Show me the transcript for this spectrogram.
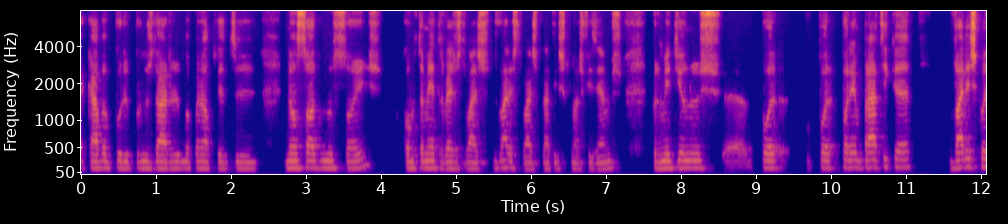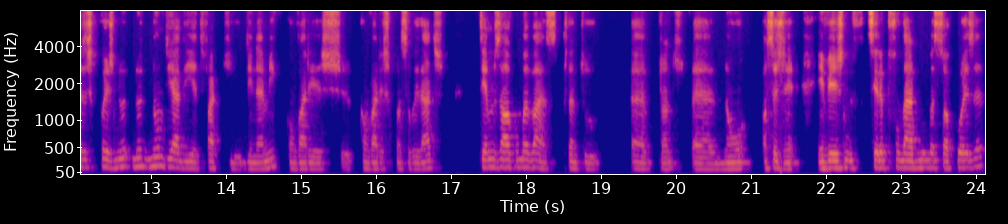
acaba por, por nos dar uma panóplia de não só de noções, como também através trabalhos, de vários trabalhos práticos que nós fizemos, permitiu-nos uh, pôr, pôr, pôr, em prática várias coisas que depois, no, no, num dia a dia de facto dinâmico, com várias, com várias responsabilidades, temos alguma base. Portanto, uh, pronto, uh, não, ou seja, em vez de ser aprofundado numa só coisa,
